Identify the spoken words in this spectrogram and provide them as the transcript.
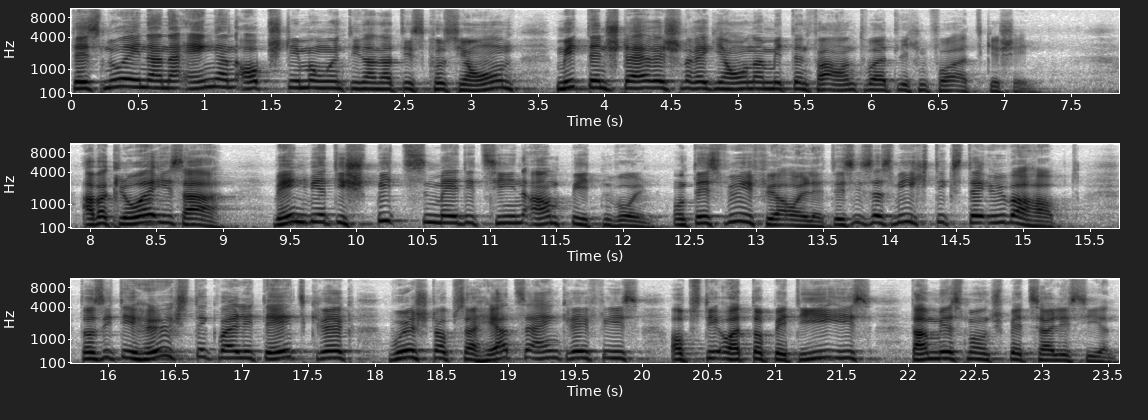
das nur in einer engen Abstimmung und in einer Diskussion mit den steirischen Regionen, mit den Verantwortlichen vor Ort geschehen. Aber klar ist auch, wenn wir die Spitzenmedizin anbieten wollen, und das will ich für alle, das ist das Wichtigste überhaupt, dass ich die höchste Qualität kriege, wurscht, ob es ein Herzeingriff ist, ob es die Orthopädie ist, dann müssen wir uns spezialisieren.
